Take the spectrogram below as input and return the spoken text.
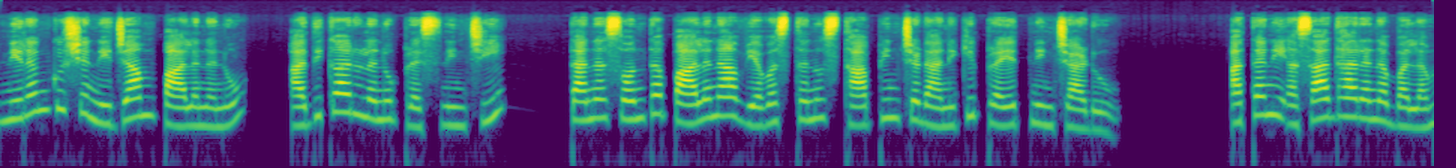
నిరంకుశ నిజాం పాలనను అధికారులను ప్రశ్నించి తన సొంత పాలనా వ్యవస్థను స్థాపించడానికి ప్రయత్నించాడు. అతని అసాధారణ బలం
